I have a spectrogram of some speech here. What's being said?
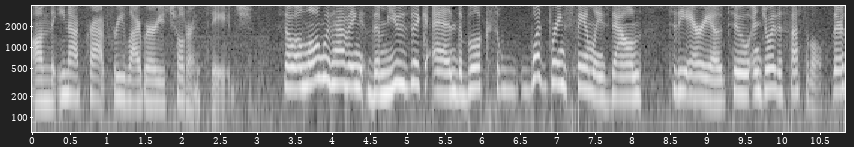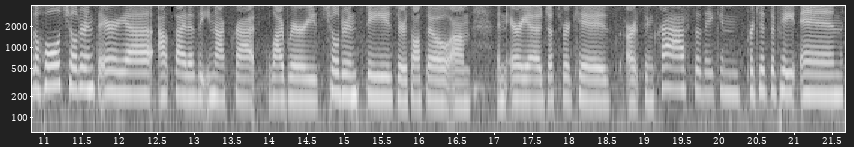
on the Enoch Pratt Free Library Children's Stage. So, along with having the music and the books, what brings families down to the area to enjoy this festival? There's a whole children's area outside of the Enoch Pratt Library's children's stage. There's also um, an area just for kids, arts and crafts that they can participate in.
